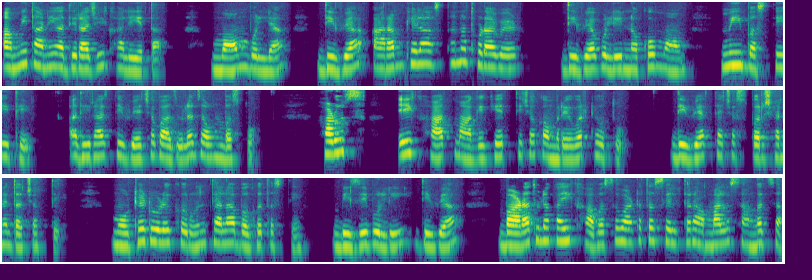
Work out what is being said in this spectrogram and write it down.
अमित आणि अधिराजही खाली येतात. मॉम बोलल्या दिव्या आराम केला असता ना थोडा वेळ दिव्या बोलली नको मॉम मी बसते इथे अधिराज दिव्याच्या बाजूला जाऊन बसतो. हळूच एक हात मागे घेत तिच्या कमरेवर ठेवतो. दिव्या त्याच्या स्पर्शाने दचकते. मोठे डोळे करून त्याला बघत असते. बिझी बोलली दिव्या बाळा तुला काही खावंसं वाटत असेल तर आम्हाला सांगत जा.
